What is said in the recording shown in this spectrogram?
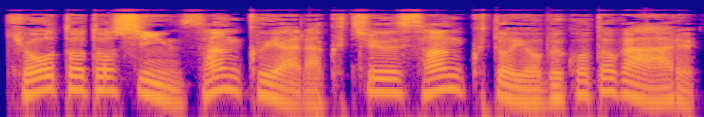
京都都心3区や洛中3区と呼ぶことがある。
